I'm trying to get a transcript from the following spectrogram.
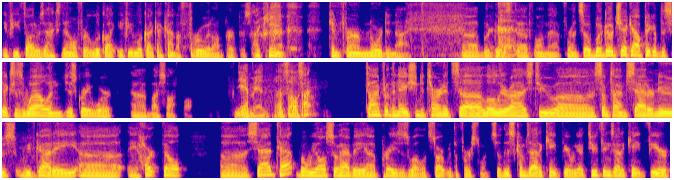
if he thought it was accidental. For it looked like if he looked like I kind of threw it on purpose. I can't confirm nor deny, uh, but good stuff on that front. So, but go check out Pick Up the Six as well, and just great work uh, by softball. yeah, man, that's awesome. Time for the nation to turn its uh, lowlier eyes to uh, sometimes sadder news. We've got a uh, a heartfelt uh, sad tap, but we also have a uh, praise as well. Let's start with the first one. So this comes out of Cape Fear. We got two things out of Cape Fear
